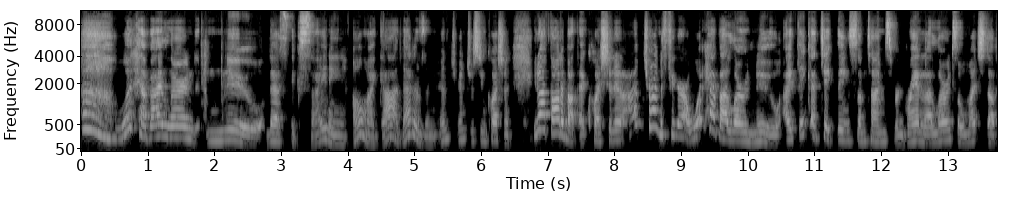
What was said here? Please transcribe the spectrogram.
what have I learned new that's exciting? Oh my God, that is an in- interesting question. You know, I thought about that question and I'm trying to figure out what have I learned new. I think I take things sometimes for granted. I learn so much stuff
